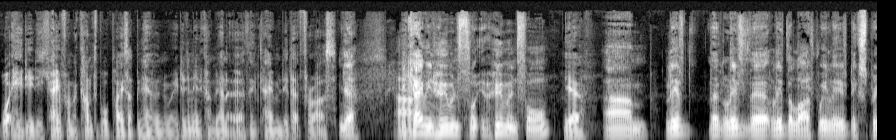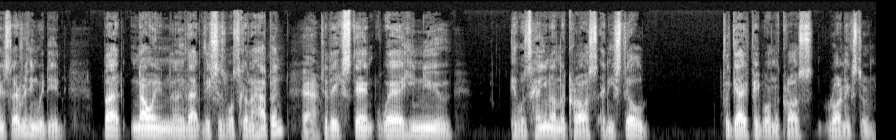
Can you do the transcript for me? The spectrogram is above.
what he did. He came from a comfortable place up in heaven where he didn't need to come down to earth, and came and did that for us. Yeah, he Uh, came in human fo- human form, Yeah, um, lived the lived the lived the life we lived, experienced everything we did, but knowing that this is what's going to happen, yeah, to the extent where he knew he was hanging on the cross and he still forgave people on the cross right next to him.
